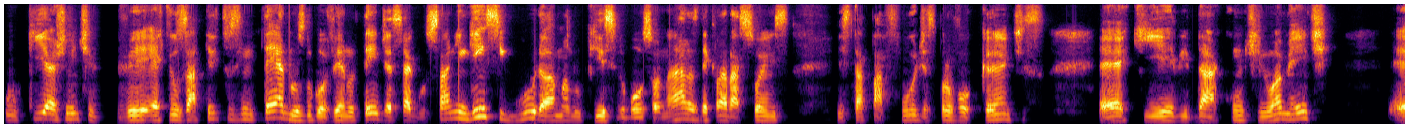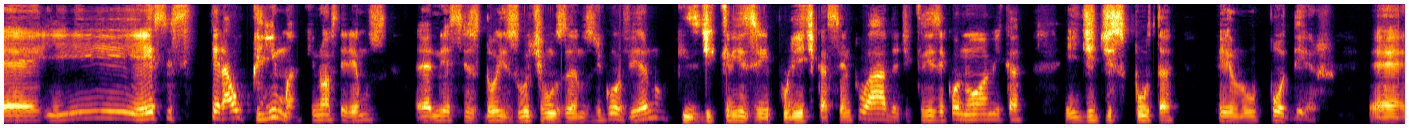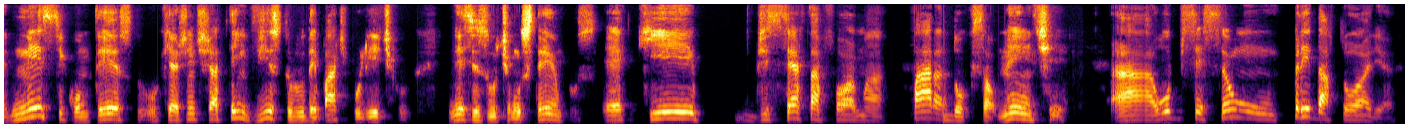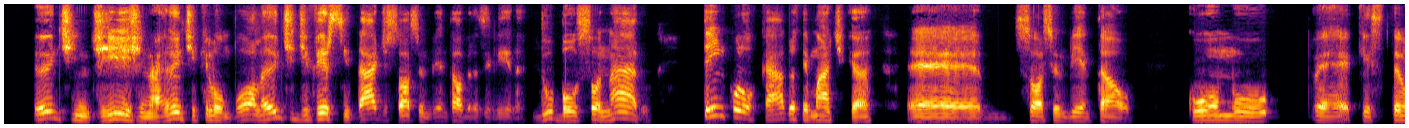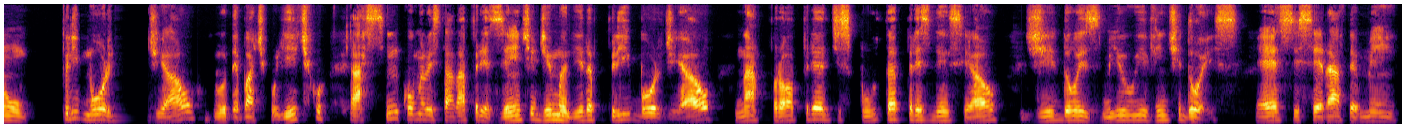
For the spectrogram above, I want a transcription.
o que a gente vê é que os atritos internos do governo tendem a se aguçar, ninguém segura a maluquice do Bolsonaro, as declarações estapafúrdias, provocantes, é, que ele dá continuamente, é, e esse será o clima que nós teremos é, nesses dois últimos anos de governo, de crise política acentuada, de crise econômica e de disputa pelo poder. É, nesse contexto, o que a gente já tem visto no debate político nesses últimos tempos é que, de certa forma, paradoxalmente, a obsessão predatória anti-indígena, anti-quilombola, anti-diversidade socioambiental brasileira do Bolsonaro tem colocado a temática é, socioambiental como é, questão primordial no debate político, assim como ela estará presente de maneira primordial na própria disputa presidencial de 2022. Esse será também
